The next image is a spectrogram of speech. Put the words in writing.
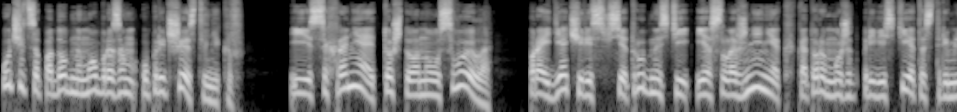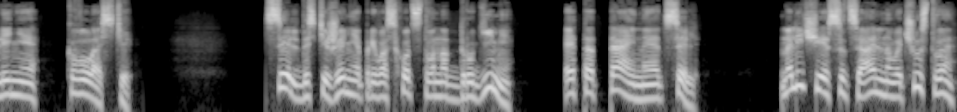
учится подобным образом у предшественников и сохраняет то, что оно усвоило – пройдя через все трудности и осложнения, к которым может привести это стремление к власти. Цель достижения превосходства над другими – это тайная цель. Наличие социального чувства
